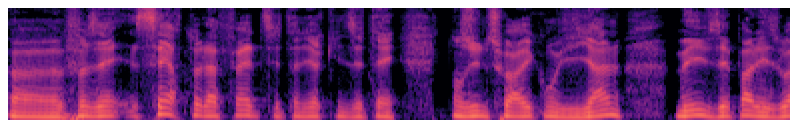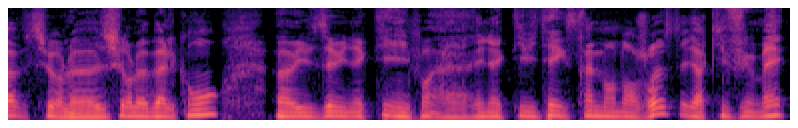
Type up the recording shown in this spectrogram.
faisaient certes la fête, c'est-à-dire qu'ils étaient dans une soirée conviviale, mais ils faisaient pas les oeuvres sur le balcon. Ils faisaient une, une activité extrêmement dangereuse, c'est-à-dire qu'ils fumaient,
